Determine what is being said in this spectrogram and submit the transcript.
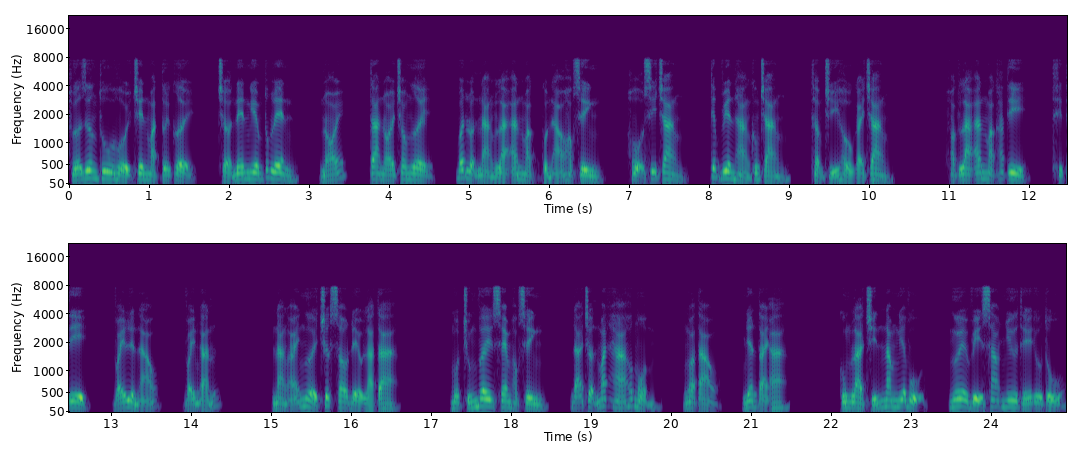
Hứa Dương thu hồi trên mặt tươi cười, trở nên nghiêm túc lên, nói, ta nói cho ngươi, bất luận nàng là ăn mặc quần áo học sinh, hộ sĩ trang, tiếp viên hàng không trang, thậm chí hầu gái trang. Hoặc là ăn mặc hát ti, thịt ti, váy liền áo, váy ngắn. Nàng ái người trước sau đều là ta. Một chúng vây xem học sinh, đã trợn mắt há hốc mồm, ngoa tạo, nhân tài A. Cùng là 9 năm nghĩa vụ, ngươi vì sao như thế ưu tú?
